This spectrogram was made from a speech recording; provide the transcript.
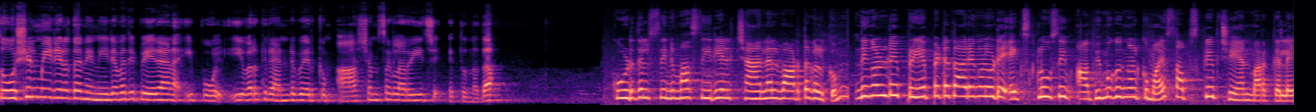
സോഷ്യൽ മീഡിയയിൽ തന്നെ നിരവധി പേരാണ് ഇപ്പോൾ ഇവർക്ക് രണ്ടുപേർക്കും ആശംസകൾ അറിയിച്ച് എത്തുന്നത്. കൂടുതൽ സിനിമ സീരിയൽ ചാനൽ വാർത്തകൾക്കും നിങ്ങളുടെ പ്രിയപ്പെട്ട താരങ്ങളുടെ എക്സ്ക്ലൂസീവ് അഭിമുഖങ്ങൾക്കുമായി സബ്സ്ക്രൈബ് ചെയ്യാൻ മറക്കല്ലേ?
